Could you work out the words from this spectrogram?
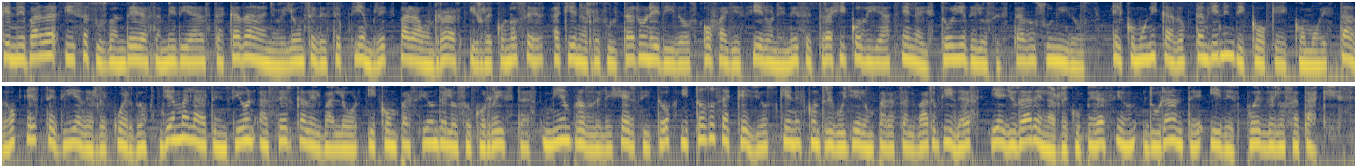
que Nevada iza sus banderas a media hasta cada año el 11 de septiembre para honrar y reconocer a quienes resultaron heridos o fallecieron en ese trágico día en la historia de los Estados Unidos. El comunicado también indicó que, como Estado, este día de recuerdo llama la atención acerca del valor y compasión de los socorristas, miembros del ejército y todos aquellos quienes contribuyeron para salvar vidas y ayudar en la recuperación durante y después de los ataques.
